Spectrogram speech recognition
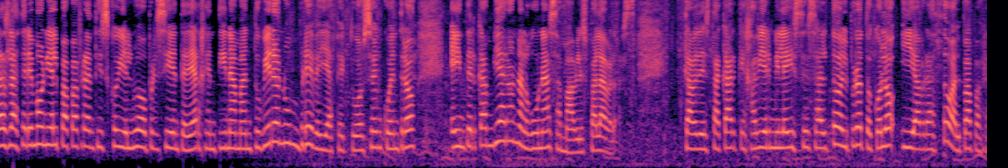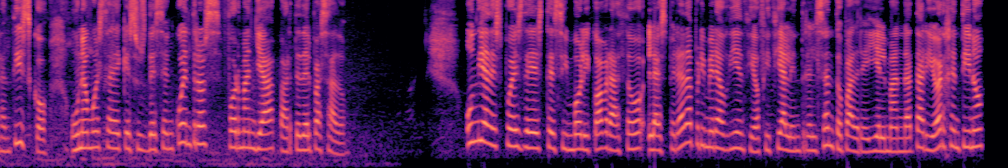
Tras la ceremonia, el Papa Francisco y el nuevo presidente de Argentina mantuvieron un breve y afectuoso encuentro e intercambiaron algunas amables palabras. Cabe destacar que Javier Milei se saltó el protocolo y abrazó al Papa Francisco, una muestra de que sus desencuentros forman ya parte del pasado. Un día después de este simbólico abrazo, la esperada primera audiencia oficial entre el Santo Padre y el mandatario argentino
